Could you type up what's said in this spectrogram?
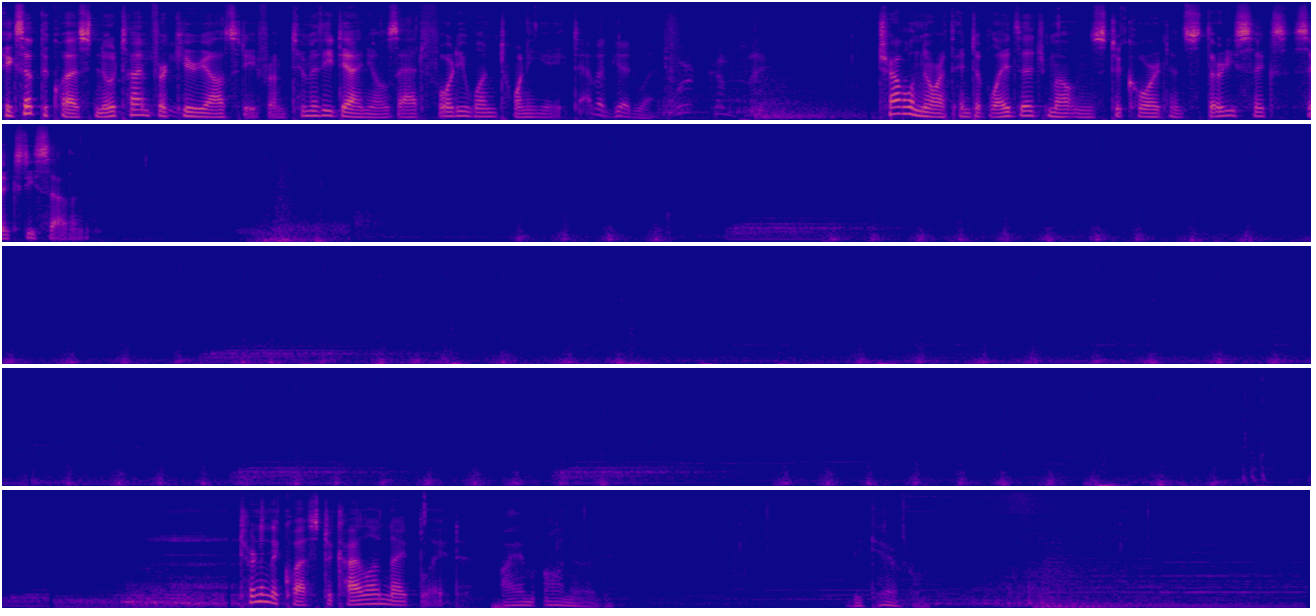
Accept the quest No Time for Curiosity from Timothy Daniels at 4128. Have a good one. Travel north into Blades Edge Mountains to coordinates 3667. Turn in the quest to Kialon Nightblade. I am honored. Be careful.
